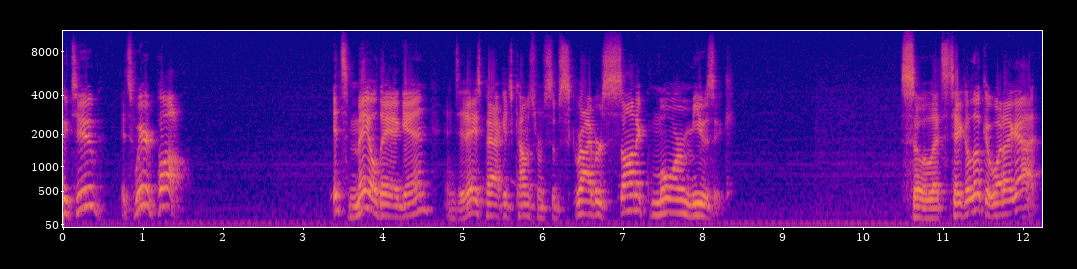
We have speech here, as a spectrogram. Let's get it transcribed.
YouTube, it's Weird Paul. It's mail day again, and today's package comes from subscriber Sonic More Music. So let's take a look at what I got.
